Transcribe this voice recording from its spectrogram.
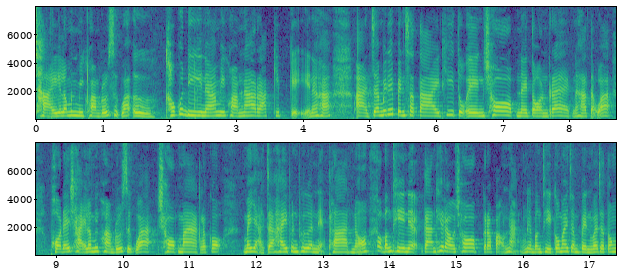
ใช้แล้วมันมีความรู้สึกว่าเออเขาก็ดีนะ มีความน่ารักกิบเก๋นะคะ อาจจะไม่ได้เป็นสไตล์ที่ตัวเองชอบในตอนแรกนะคะ แต่ว่าพอได้ใช้แล้วมีความรู้สึกว่าชอบมาก แล้วก็ไม่อยากจะให้เพื่อนๆเนี่ยพลาดเนาะบางทีเนี่ยการที่เราชอบกระเป๋าหนังเนี่ยบางทีก็ไม่จำเป็นว่าจะต้อง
